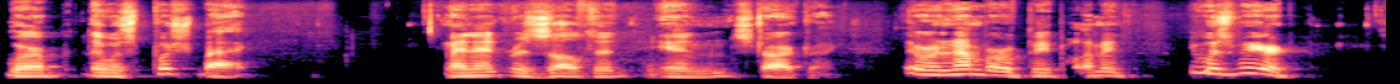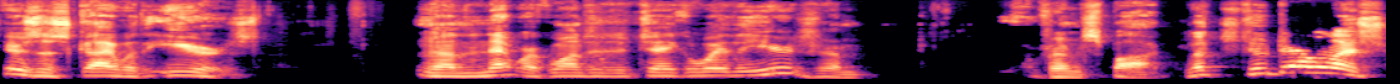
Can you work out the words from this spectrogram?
where there was pushback and it resulted in Star Trek. There were a number of people. I mean, it was weird. Here's this guy with ears. Now the network wanted to take away the ears from from Spock. Looks too devilish.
